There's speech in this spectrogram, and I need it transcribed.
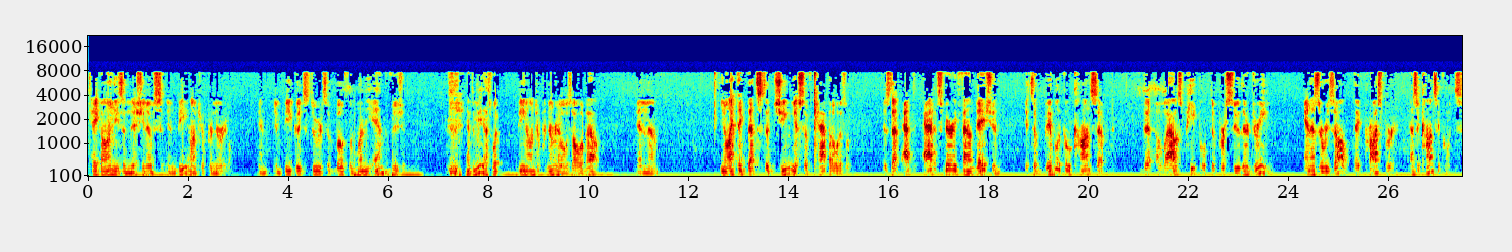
take on these initiatives and be entrepreneurial and, and be good stewards of both the money and the vision. and to me, that's what being entrepreneurial is all about. And, um, you know, I think that's the genius of capitalism is that at, at its very foundation, it's a biblical concept that allows people to pursue their dream. And as a result, they prosper as a consequence.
